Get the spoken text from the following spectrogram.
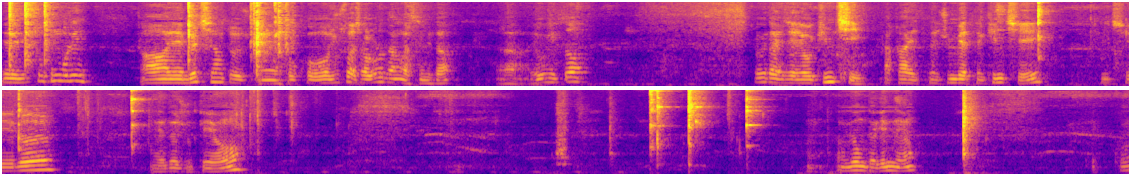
예, 육수 국물이 아, 예, 멸치 향도 예, 좋고 육수가 잘 우러난 것 같습니다. 자, 여기서 여기다 이제 요 김치 아까 준비했던 김치 김치를 네, 넣어줄게요. 딱 넣으면 되겠네요. 됐고.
